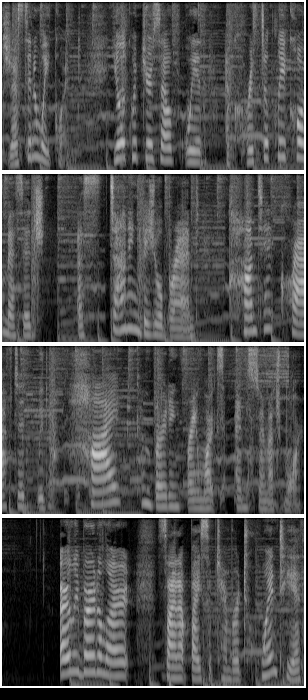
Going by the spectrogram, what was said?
just in a weekend. You'll equip yourself with a crystal clear core message, a stunning visual brand, content crafted with high converting frameworks, and so much more. Early bird alert! Sign up by September 20th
